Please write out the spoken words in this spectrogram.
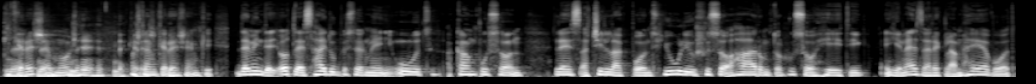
Kikeresem ne, most? Ne, ne Most nem keresem ki. De mindegy, ott lesz Hajdúböszörményi út, a kampuszon lesz a csillagpont július 23-tól 27-ig. Igen, ez a reklám helye volt,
